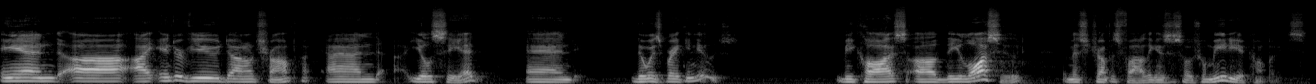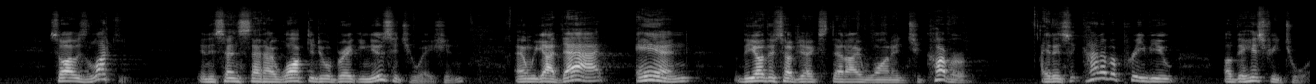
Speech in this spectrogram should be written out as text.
And uh, I interviewed Donald Trump, and you'll see it. And there was breaking news because of the lawsuit that Mr. Trump has filed against the social media companies. So I was lucky in the sense that I walked into a breaking news situation and we got that and the other subjects that I wanted to cover. It is kind of a preview of the history tour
